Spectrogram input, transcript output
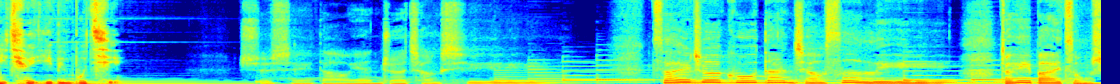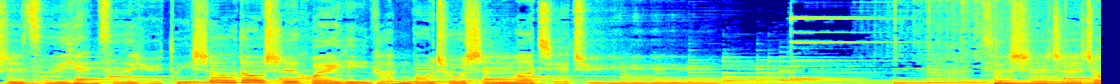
你却一病不起。是谁导演这场戏？在这孤单角色里，对白总是自言自语，对手都是回忆，看不出什么结局。自始至终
